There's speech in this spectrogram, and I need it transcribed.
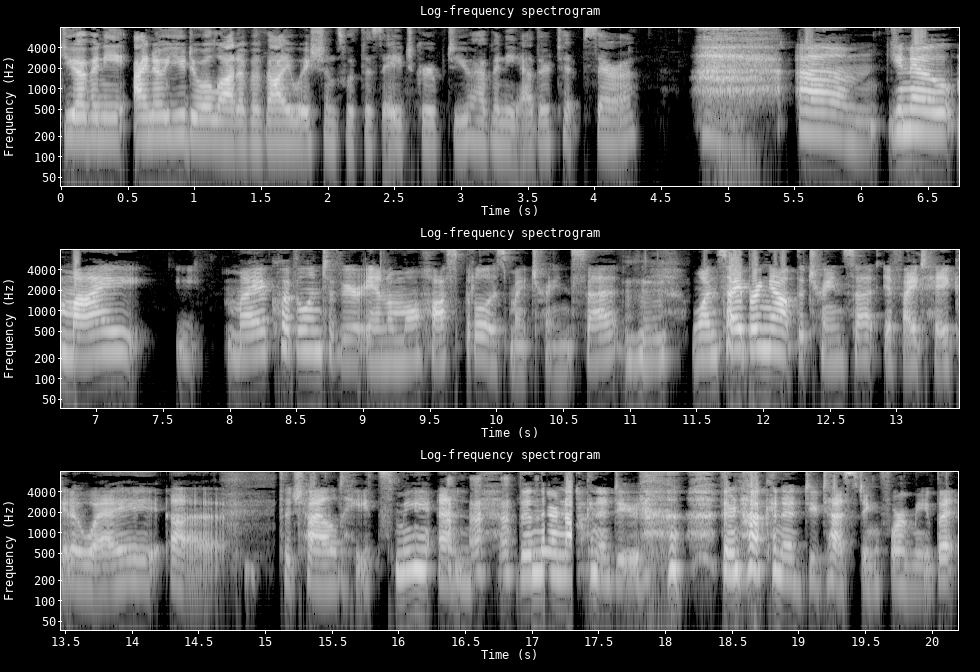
Do you have any i know you do a lot of evaluations with this age group. Do you have any other tips sarah? Um you know my my equivalent of your animal hospital is my train set. Mm-hmm. Once I bring out the train set, if I take it away, uh, the child hates me, and then they're not going to do they're not going to do testing for me. But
